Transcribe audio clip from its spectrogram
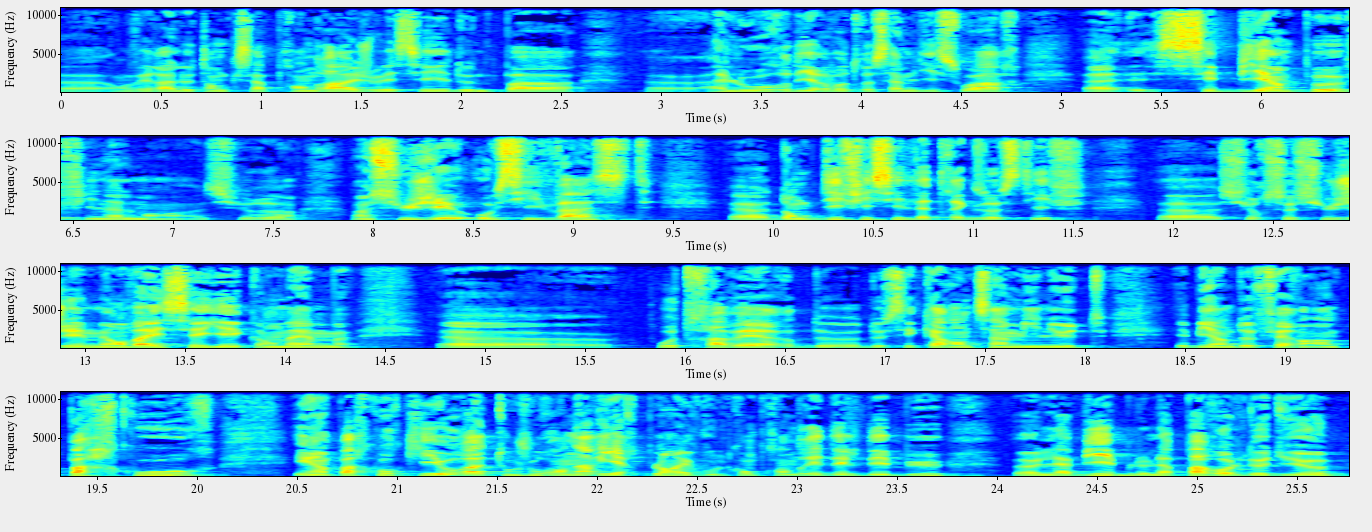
euh, euh, on verra le temps que ça prendra. Je vais essayer de ne pas alourdir votre samedi soir. c'est bien peu finalement sur un sujet aussi vaste, donc difficile d'être exhaustif sur ce sujet, mais on va essayer quand même, au travers de, de, ces 45 minutes, eh bien, de faire un parcours et un parcours qui aura toujours en arrière-plan, et vous le comprendrez dès le début, euh, la Bible, la parole de Dieu,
